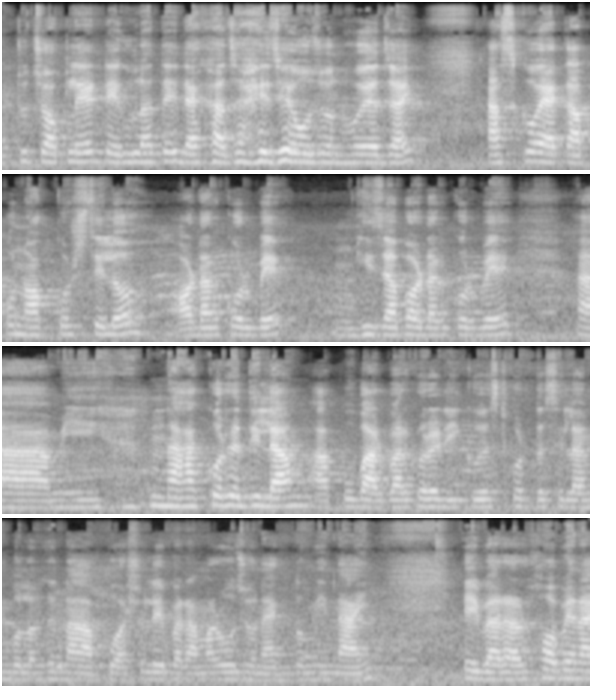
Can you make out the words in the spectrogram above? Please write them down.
একটু চকলেট এগুলাতেই দেখা যায় যে ওজন হয়ে যায়। আজকেও এক আপু নক করছিল অর্ডার করবে হিজাব অর্ডার করবে। আমি না করে দিলাম, আপু বারবার করে রিকোয়েস্ট করতেছিলাম আমি বললাম যে, না আপু, আসলে এবার আমার ওজন একদমই নাই। এবার আর হবে না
